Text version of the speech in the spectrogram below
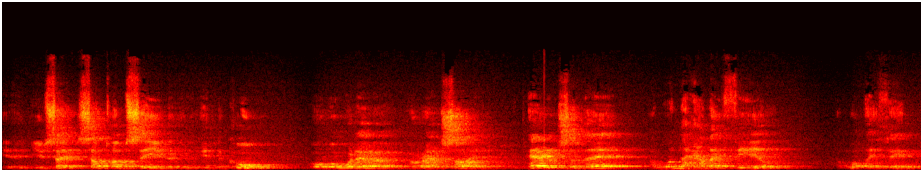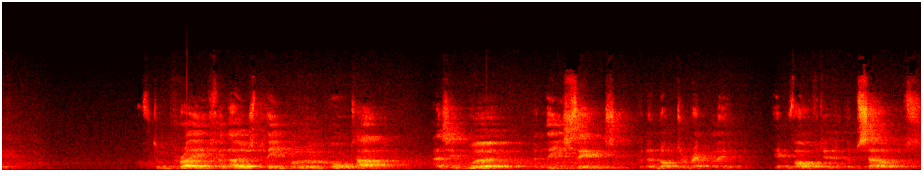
You, you say, sometimes see that in the court or, or whatever, or outside, the parents are there. I wonder how they feel and what they think. Often pray for those people who are caught up, as it were, in these things, but are not directly involved in it themselves.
